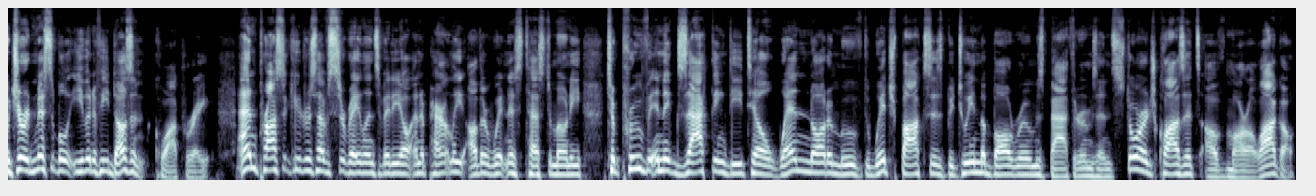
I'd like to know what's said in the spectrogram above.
which are admissible even if he doesn't cooperate. And prosecutors have surveillance video and apparently other witness testimony to prove in exacting detail when Nauta moved which boxes between the ballrooms, bathrooms, and storage closets of Mar-a-Lago.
